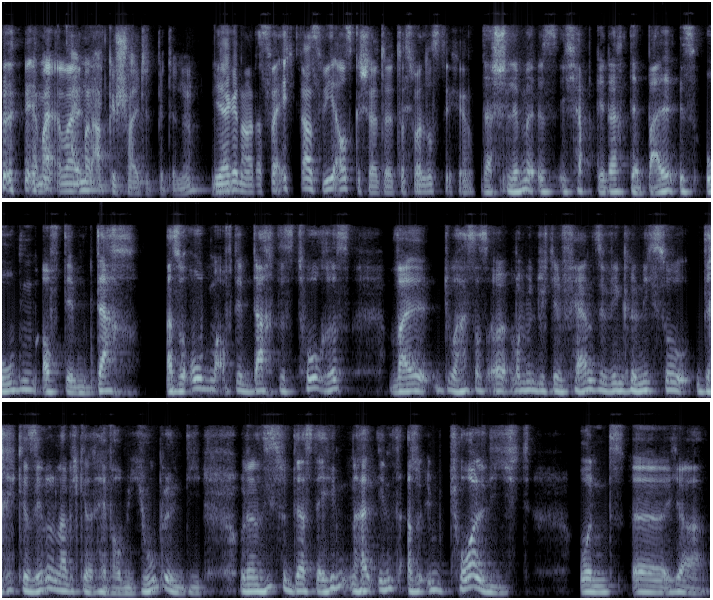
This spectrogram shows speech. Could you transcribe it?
Einmal, Aber- einmal abgeschaltet bitte, ne? ja, genau, das war echt krass, wie ausgeschaltet, das war lustig, ja. Das Schlimme ist, ich habe gedacht, der Ball ist oben auf dem Dach, also oben auf dem Dach des Tores weil du hast das irgendwie durch den Fernsehwinkel nicht so direkt gesehen und dann habe ich gedacht, hey, warum jubeln die? Und dann siehst du, dass der hinten halt ins, also im Tor liegt. Und äh, ja,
